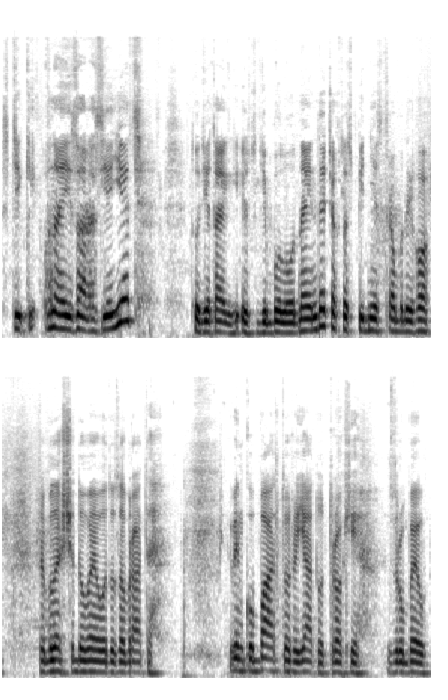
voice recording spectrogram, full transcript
стільки в неї зараз яєць. Тут є так, як тоді було одне індича, хтось підніс, треба буде його вже ближче до виводу забрати. В інкубатор я тут трохи зробив,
